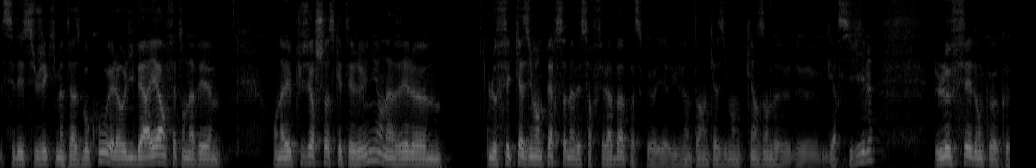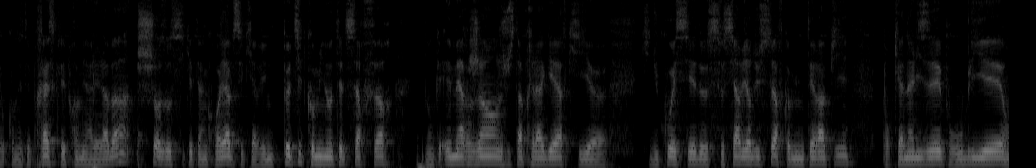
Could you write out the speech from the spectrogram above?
c'est des sujets qui m'intéressent beaucoup. Et là, au Liberia, en fait, on avait, on avait plusieurs choses qui étaient réunies. On avait le, le fait que quasiment personne avait surfé là-bas parce qu'il y a eu 20 ans, quasiment 15 ans de, de guerre civile. Le fait donc euh, qu'on était presque les premiers à aller là-bas. Chose aussi qui était incroyable, c'est qu'il y avait une petite communauté de surfeurs donc émergents juste après la guerre qui euh, qui du coup essayaient de se servir du surf comme une thérapie pour canaliser, pour oublier. On,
